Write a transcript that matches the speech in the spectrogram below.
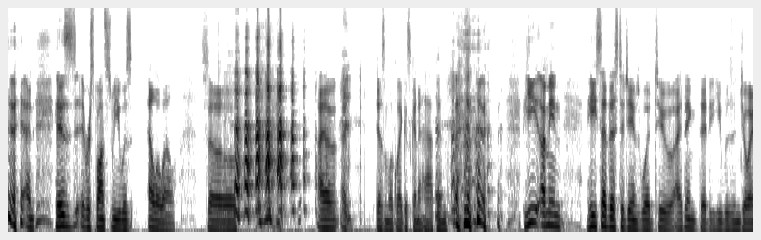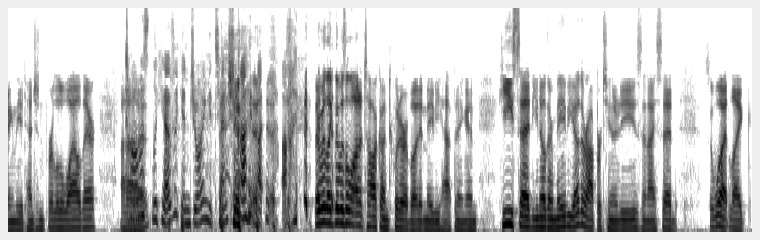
and his response to me was "LOL." So I, it doesn't look like it's going to happen. he, I mean, he said this to James Wood too. I think that he was enjoying the attention for a little while there. Uh, Thomas Lukaszuk enjoying attention. I, I, I, there was like there was a lot of talk on Twitter about it maybe happening, and he said, you know, there may be other opportunities, and I said, so what, like,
